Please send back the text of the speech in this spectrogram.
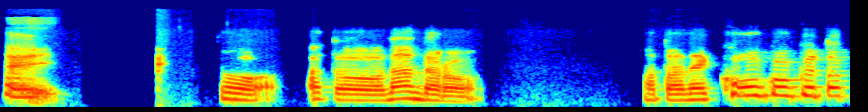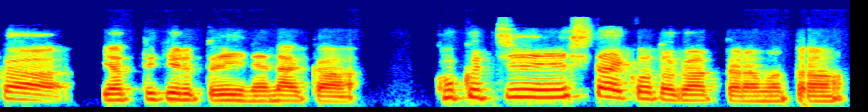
はい。そう。あと、なんだろう。またね、広告とかやっていけるといいね。なんか、告知したいことがあったらまた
